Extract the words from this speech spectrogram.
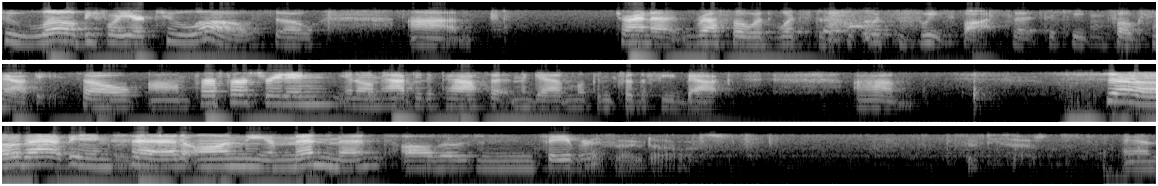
too low before you're too low, so, um, trying to wrestle with what's the, what's the sweet spot to, to keep folks happy. So, um, for a first reading, you know, I'm happy to pass it, and again, looking for the feedback. Um, so, that being said, on the amendment, all those in favor, Five dollars. Fifty thousand. and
